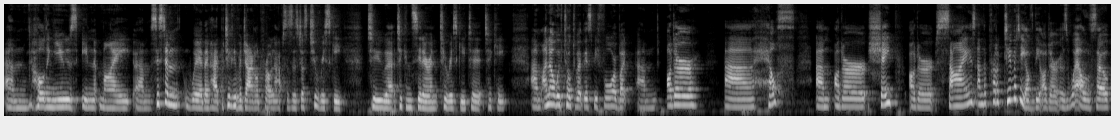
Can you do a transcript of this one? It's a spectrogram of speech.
um, holding ewes in my um, system where they've had particularly vaginal prolapses is just too risky to uh, to consider and too risky to to keep. Um, I know we've talked about this before, but um, udder uh, health, um, udder shape, udder size, and the productivity of the udder as well. So,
